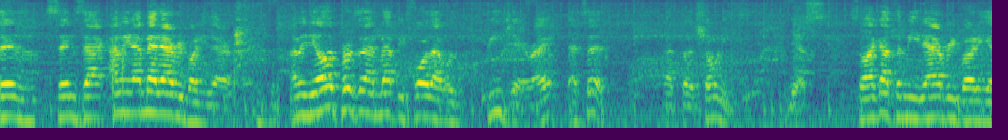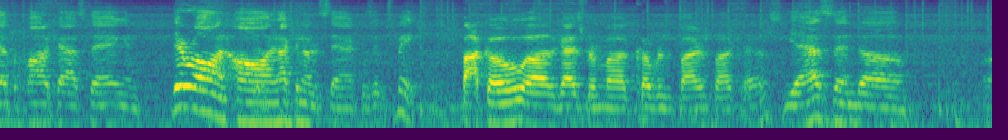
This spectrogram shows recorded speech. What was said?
Sin, Sin Zach. I mean, I met everybody there. I mean, the only person I met before that was BJ, right? That's it, at the Shoney's. Yes. So I got to meet everybody at the podcast thing, and they were all in awe, and I can understand because it was me. Baco, uh, the guys from uh, Covers and Fires podcast. Yes, and um, uh,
